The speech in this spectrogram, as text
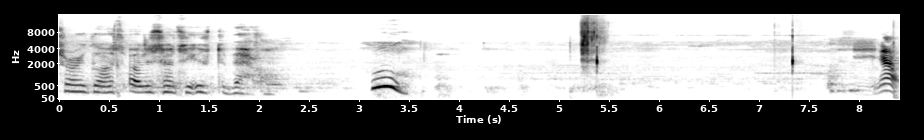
Sorry guys, I just had to use the bathroom. Whew. Now.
